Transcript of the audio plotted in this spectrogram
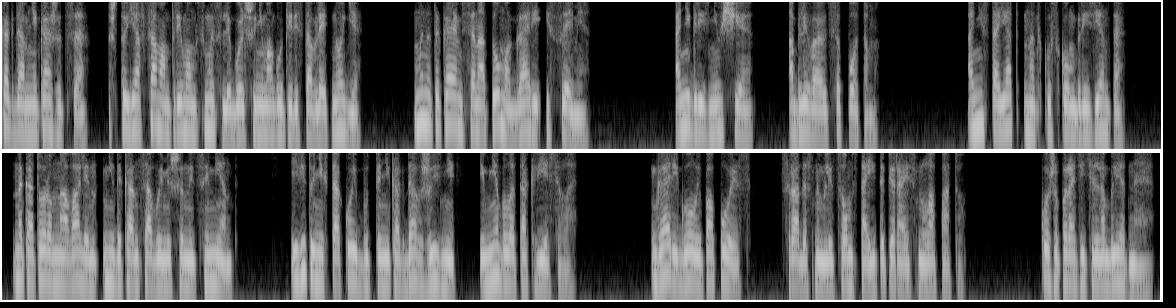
Когда мне кажется, что я в самом прямом смысле больше не могу переставлять ноги, мы натыкаемся на Тома, Гарри и Сэмми. Они грязнющие, обливаются потом. Они стоят над куском брезента, на котором навален не до конца вымешанный цемент, и вид у них такой, будто никогда в жизни им не было так весело. Гарри голый по пояс, с радостным лицом стоит, опираясь на лопату. Кожа поразительно бледная.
